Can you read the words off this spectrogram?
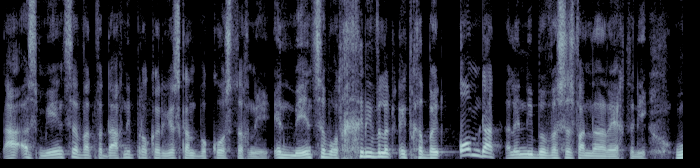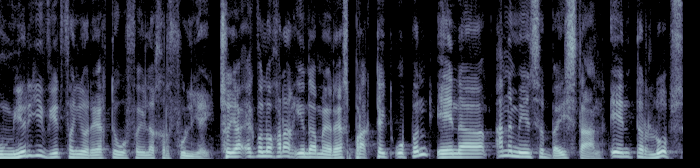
Daar is mense wat vandag nie prokureurs kan bekostig nie en mense word gruwelik uitgebuit omdat hulle nie bewus is van hulle regte nie. Hoe meer jy weet van jou regte, hoe veiliger voel jy. So ja, ek wil nog graag eendag my regspraktyk open en uh ander mense bystaan. En terloops,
